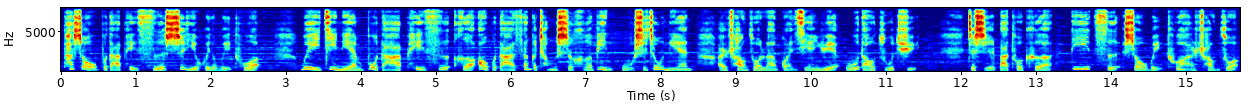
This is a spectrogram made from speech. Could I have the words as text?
他受布达佩斯市议会的委托，为纪念布达佩斯和奥布达三个城市合并五十周年而创作了管弦乐舞蹈组曲。这是巴托克第一次受委托而创作。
